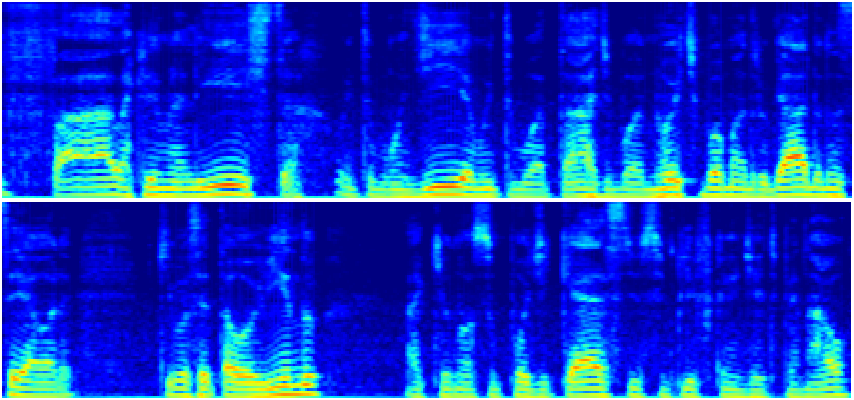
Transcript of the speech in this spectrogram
Fala criminalista, muito bom dia, muito boa tarde, boa noite, boa madrugada, não sei a hora que você está ouvindo aqui o nosso podcast, o Simplificando Direito Penal.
